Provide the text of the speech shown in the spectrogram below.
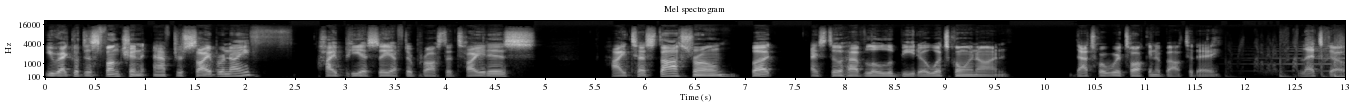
erectile dysfunction after cyberknife, high PSA after prostatitis, high testosterone, but I still have low libido. What's going on? That's what we're talking about today. Let's go.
